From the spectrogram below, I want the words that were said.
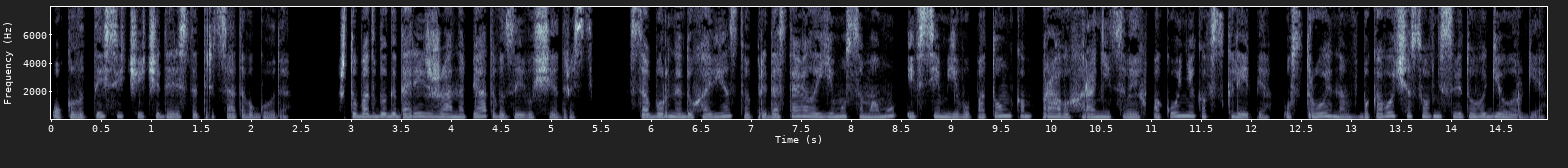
около 1430 года. Чтобы отблагодарить Жана V за его щедрость, соборное духовенство предоставило ему самому и всем его потомкам право хоронить своих покойников в склепе, устроенном в боковой часовне святого Георгия,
